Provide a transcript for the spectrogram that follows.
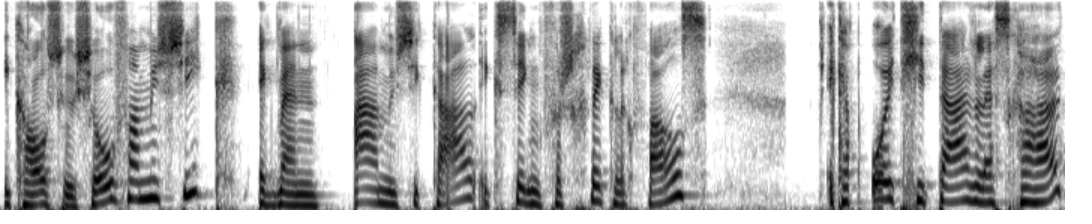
ik hou sowieso van muziek. Ik ben amuzikaal. Ik zing verschrikkelijk vals. Ik heb ooit gitaarles gehad.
